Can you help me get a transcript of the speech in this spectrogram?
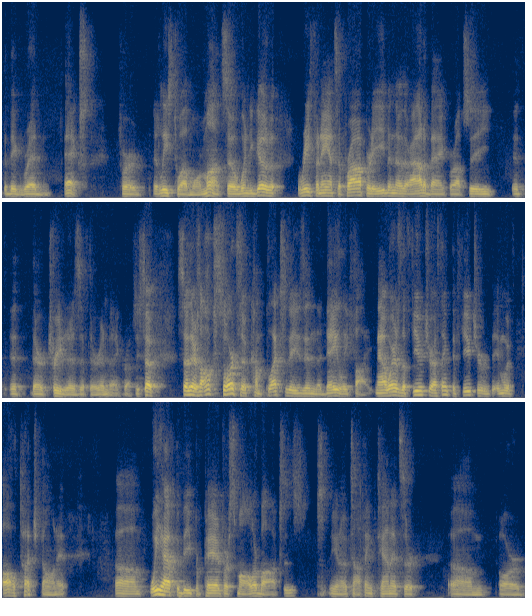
the big red X for at least 12 more months. So when you go to refinance a property, even though they're out of bankruptcy, it, it, they're treated as if they're in bankruptcy. So so there's all sorts of complexities in the daily fight. Now, where's the future? I think the future, and we've all touched on it. Um, we have to be prepared for smaller boxes. You know, I think tenants are um, or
